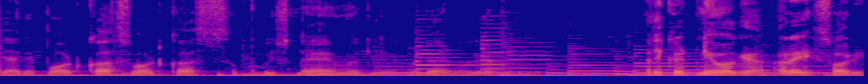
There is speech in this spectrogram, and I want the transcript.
यार ये पॉडकास्ट वॉडकास्ट सब कुछ नया मिल हो जाएगा अरे कट नहीं हो गया। अरे सॉरी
